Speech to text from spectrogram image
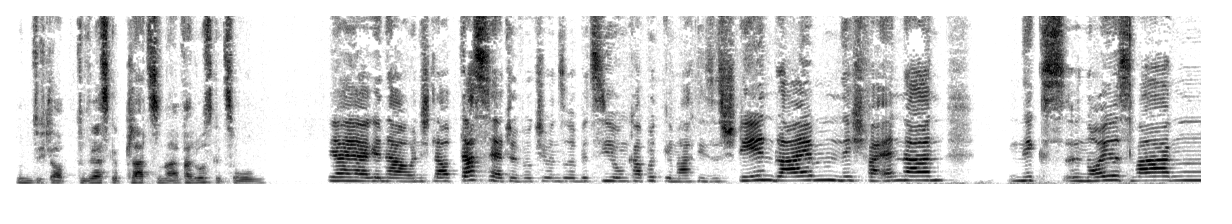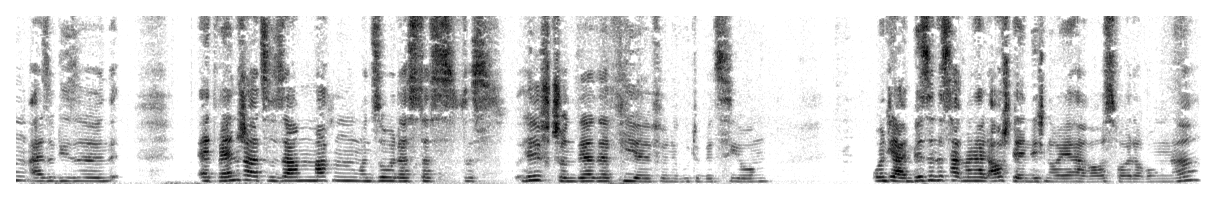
Und ich glaube, du wärst geplatzt und einfach losgezogen. Ja, ja, genau. Und ich glaube, das hätte wirklich unsere Beziehung kaputt gemacht. Dieses Stehenbleiben, nicht verändern, nichts äh, Neues wagen, also diese Adventure zusammen machen und so, das, das, das hilft schon sehr, sehr viel für eine gute Beziehung. Und ja, im Business hat man halt auch ständig neue Herausforderungen, ne?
